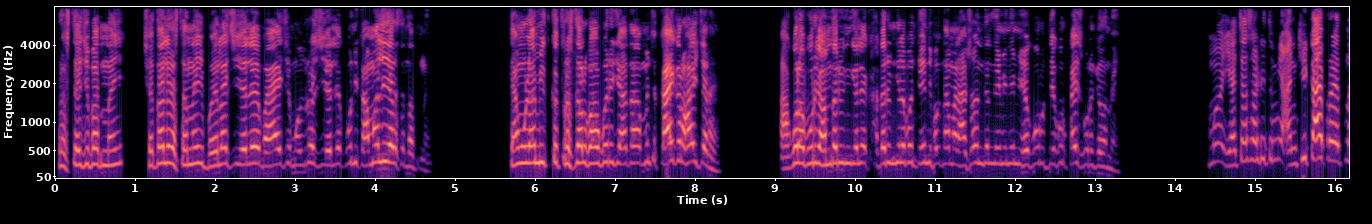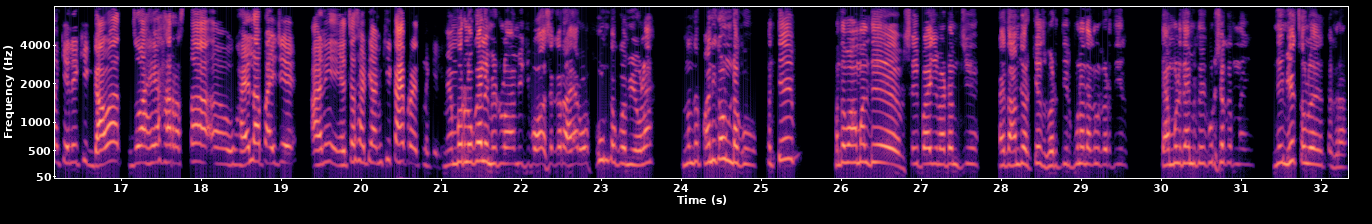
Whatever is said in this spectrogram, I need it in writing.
रस्त्याची बात नाही शेताले रस्ता नाही बैलाची येले बायाची मजुराची येले कोणी कामाला या नाही. त्यामुळे आम्ही इतकं रस्त्याला गावकरी की आता म्हणजे काय करू हा विचार आहे. अकोलापूरचे आमदार येऊन गेले खासदार येऊन गेले पण त्यांनी फक्त आम्हाला आश्वासन दिलं नेहमी नेहमी हे करू ते करू काहीच करू केलं नाही. मग याच्यासाठी तुम्ही आणखी काय प्रयत्न केले की गावात जो आहे हा रस्ता अं, व्हायला पाहिजे आणि याच्यासाठी आणखी काय प्रयत्न केले? मेंबर लोकांना भेटलो आम्ही की बाबा असं करा ह्या रोड फोडून टाकू आम्ही एवढा नंतर पाणी काढून टाकू. पण ते म्हणतात बा आम्हाला ते सही पाहिजे मॅडमची नाही तर आमच्यावर केस भरतील पुन्हा दाखल करतील त्यामुळे ते आम्ही काही करू शकत नाही. नेहमी हेच चालू आहे तक्रार.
